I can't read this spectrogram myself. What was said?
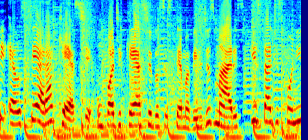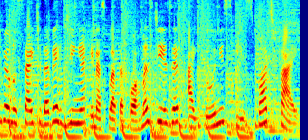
Este é o Ceará Cast, um podcast do Sistema Verdes Mares que está disponível no site da Verdinha e nas plataformas Deezer, iTunes e Spotify.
